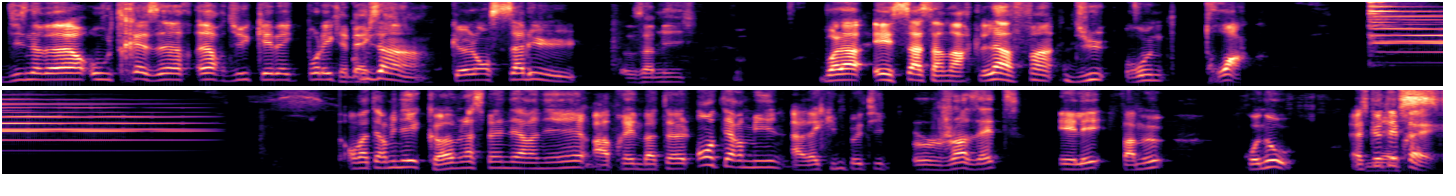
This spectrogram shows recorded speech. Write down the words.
19h ou 13h, heure du Québec pour les cousins, que l'on salue. Aux amis. Voilà, et ça, ça marque la fin du round 3. On va terminer comme la semaine dernière. Après une battle, on termine avec une petite jasette et les fameux pronos. Est-ce que tu es prêt?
